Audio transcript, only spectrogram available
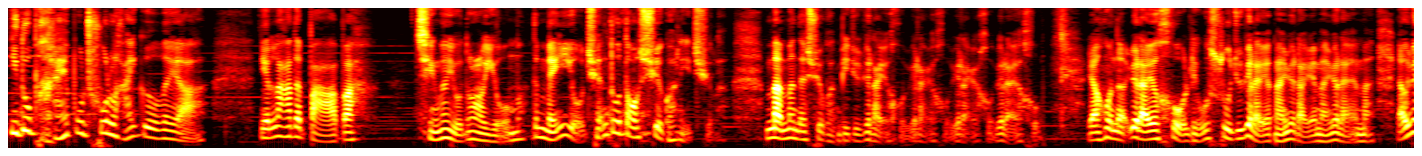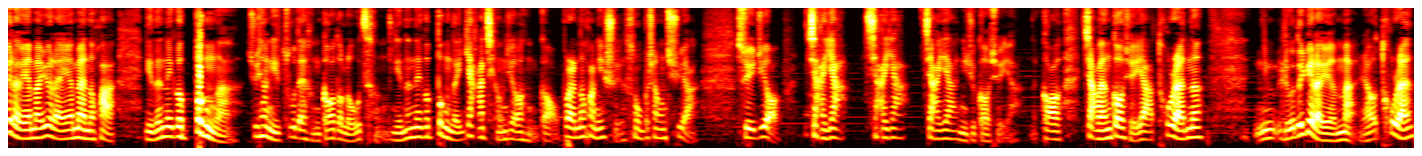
你都排不出来，各位啊，你拉的粑粑。请问有多少油吗？那没有，全都到血管里去了。慢慢的，血管壁就越来越厚，越来越厚，越来越厚，越来越厚。然后呢，越来越厚，流速就越来越慢，越来越慢，越来越慢。然后越来越慢，越来越慢的话，你的那个泵啊，就像你住在很高的楼层，你的那个泵的压强就要很高，不然的话你水送不上去啊。所以就要加压，加压，加压，你就高血压。高加完高血压，突然呢，你流的越来越慢，然后突然。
